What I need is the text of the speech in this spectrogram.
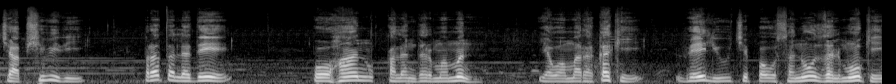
چاپ شوي دي، پرته له دې پوهاند قلندر مومن یوه مرکه کې ویلي چې په اوسنو زلمو کې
